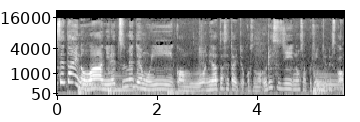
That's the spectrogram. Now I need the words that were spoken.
せたいのは2列目でもいいかも。目立たせたいというかその売れ筋の作品っていうんですか。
